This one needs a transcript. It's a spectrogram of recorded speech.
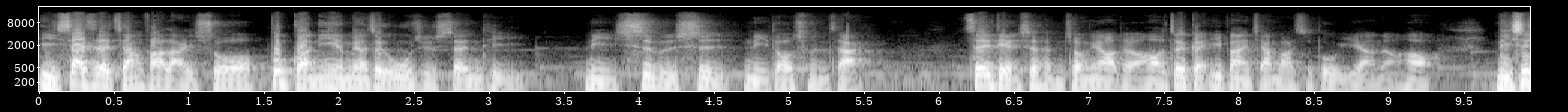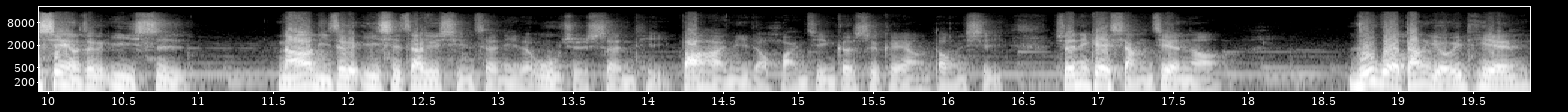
以赛斯的讲法来说，不管你有没有这个物质身体，你是不是你都存在，这一点是很重要的哈。这跟一般的讲法是不一样的哈。你是先有这个意识，然后你这个意识再去形成你的物质身体，包含你的环境各式各样的东西。所以你可以想见哦，如果当有一天。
